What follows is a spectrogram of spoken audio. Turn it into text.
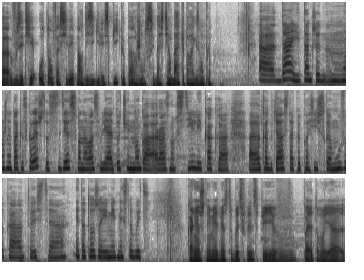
euh, vous étiez autant fasciné par Dizzy Gillespie que par Jean-Sébastien Bach, par exemple. А, да, и также можно так и сказать, что с детства на вас влияет очень много разных стилей, как, а, как джаз, так и классическая музыка. То есть а, это тоже имеет место быть. Конечно, имеет место быть. В принципе, поэтому я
